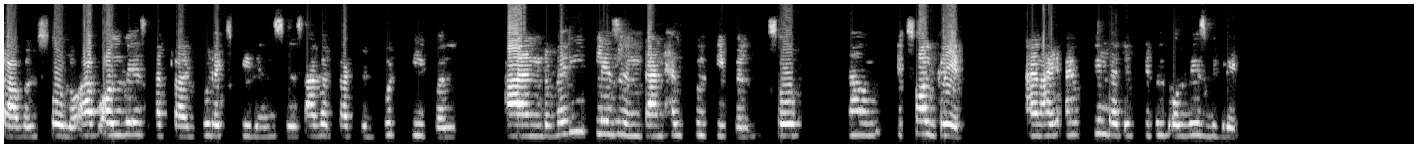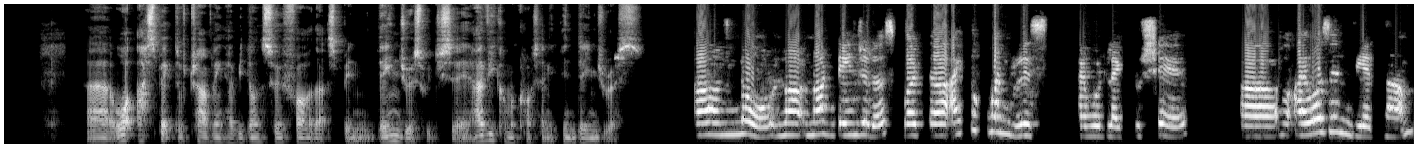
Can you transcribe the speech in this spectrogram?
traveled solo, I've always attracted good experiences. I've attracted good people and very pleasant and helpful people. So um, it's all great, and I, I feel that it, it will always be great. Uh, what aspect of traveling have you done so far that's been dangerous, would you say? Have you come across anything dangerous? Uh, no, not not dangerous, but uh, I took one risk. I would like to share. Uh, I was in Vietnam,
